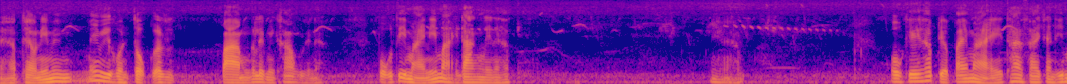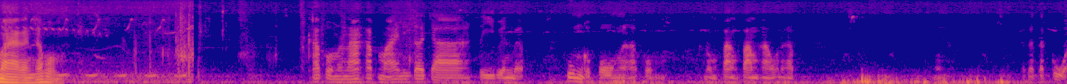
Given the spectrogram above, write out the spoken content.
นะครับ แถวนี้ไม่ไม่มีคนตกก็ปาล์มก็เลยไม่เข้าเลยนะปกติหมายนี้หมายดังเลยนะครับนี่นะครับ โอเคครับ เดี๋ยวไปหมายท่าทรายจันทิมากันครับผม ครับผมนะครับไม้นี้ก็จะตีเป็นแบบ พุ่มกระโปรงนะครับผมขนมปังฟาร์มเฮาส์นะครับแล้วก็ตะกั่ว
